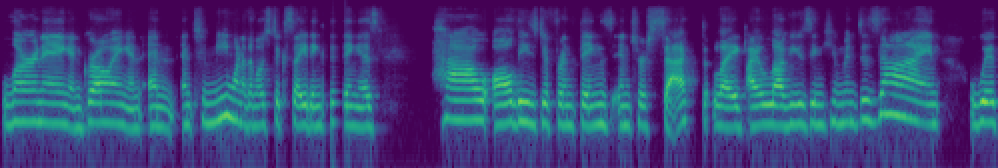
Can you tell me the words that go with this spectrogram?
learning and growing. And and and to me one of the most exciting thing is how all these different things intersect. Like i love using human design with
